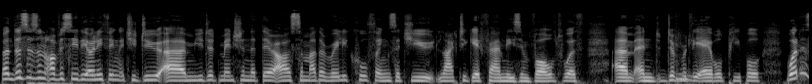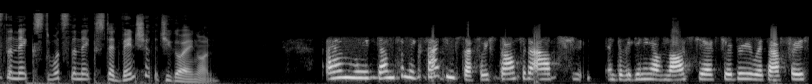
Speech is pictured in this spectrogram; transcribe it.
But this isn't obviously the only thing that you do. Um, you did mention that there are some other really cool things that you like to get families involved with um, and differently mm. abled people. What is the next, what's the next adventure that you're going on? Um, we've done some exciting stuff. We started out at the beginning of last year, February, with our first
